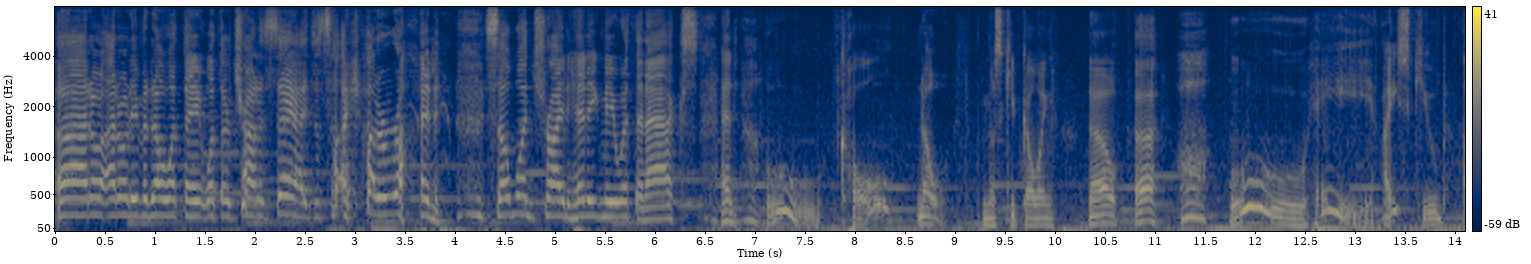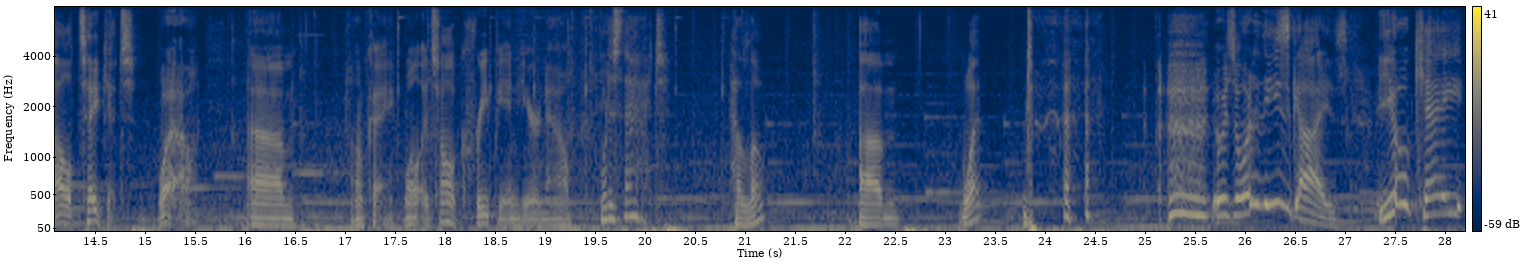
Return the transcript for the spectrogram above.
I don't. I don't even know what they what they're trying to say. I just I gotta run. Someone tried hitting me with an axe, and ooh, coal? No, we must keep going. No. Uh. Oh. Ooh. Hey, ice cube. I'll take it. Wow. Um. Okay. Well, it's all creepy in here now. What is that? Hello? Um. What? it was one of these guys. Are you okay?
